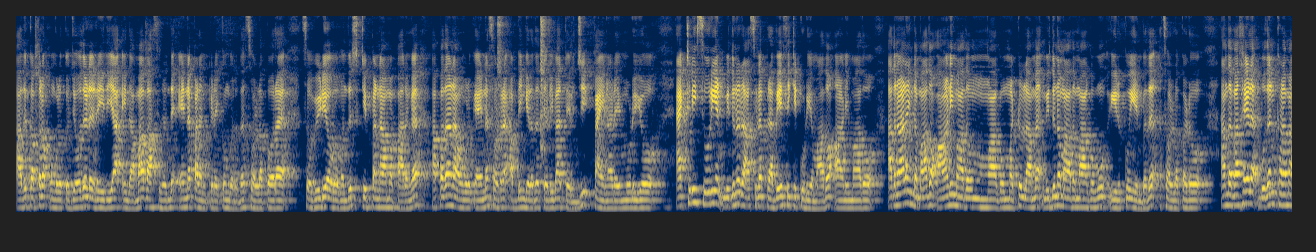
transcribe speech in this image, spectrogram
அதுக்கப்புறம் உங்களுக்கு ஜோதிட ரீதியாக இந்த அமாவாசையிலேருந்து என்ன பலன் கிடைக்குங்கிறத சொல்ல போகிறேன் ஸோ வீடியோவை வந்து ஸ்கிப் பண்ணாமல் பாருங்கள் அப்போ தான் நான் உங்களுக்கு என்ன சொல்கிறேன் அப்படிங்கிறத தெளிவாக தெரிஞ்சு பயனடைய முடியும். ஆக்சுவலி சூரியன் மிதுன ராசியில் பிரவேசிக்கக்கூடிய மாதம் ஆணி மாதம். அதனால் இந்த மாதம் ஆணி மாதமாகவும் மட்டும் இல்லாமல் மிதுன மாதமாகவும் இருக்கும் என்பது சொல்லப்படும். அந்த வகையில் புதன்கிழமை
